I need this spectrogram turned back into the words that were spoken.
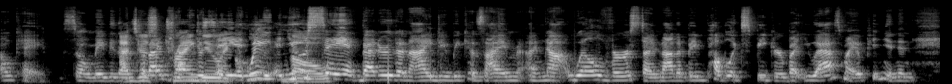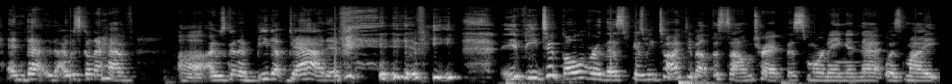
Okay. So maybe that's I'm what I'm trying, trying to, to, say. Equate, and you, and you say it better than I do because I'm I'm not well versed. I'm not a big public speaker, but you asked my opinion and and that I was gonna have uh, I was going to beat up Dad if if he if he took over this because we talked about the soundtrack this morning, and that was my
